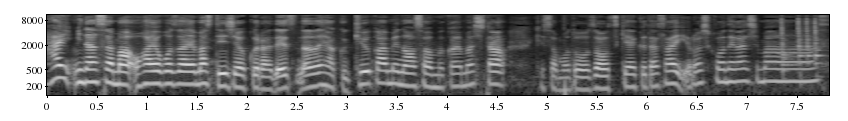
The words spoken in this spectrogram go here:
はい、皆様おはようございます。DJ オクラです。709回目の朝を迎えました。今朝もどうぞお付き合いください。よろしくお願いします。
